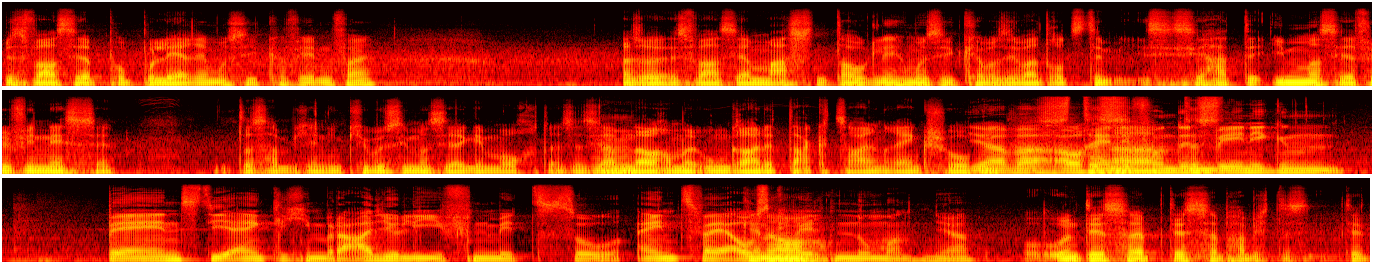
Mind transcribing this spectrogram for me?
es war sehr populäre Musik auf jeden Fall. Also es war sehr massentaugliche Musik, aber sie war trotzdem, sie, sie hatte immer sehr viel Finesse. Das habe ich an Incubus immer sehr gemocht. Also sie haben da auch einmal ungerade Taktzahlen reingeschoben. Ja, war auch das- eine ah, von den das- wenigen Bands, die eigentlich im Radio liefen mit so ein, zwei Genau. ausgewählten Nummern. Ja. Und deshalb, deshalb habe ich das, das-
